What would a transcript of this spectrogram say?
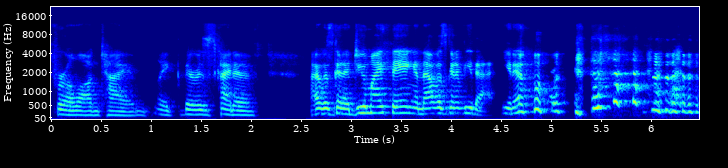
for a long time. Like there was kind of i was going to do my thing and that was going to be that you know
